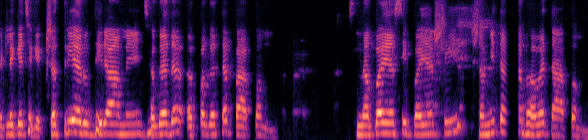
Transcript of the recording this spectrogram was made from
એટલે કે છે કે ક્ષત્રિય રુધિરામે જગદ અપગત પાપમ. સ્નપયસી પયસી શમિત ભવતાપમ.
